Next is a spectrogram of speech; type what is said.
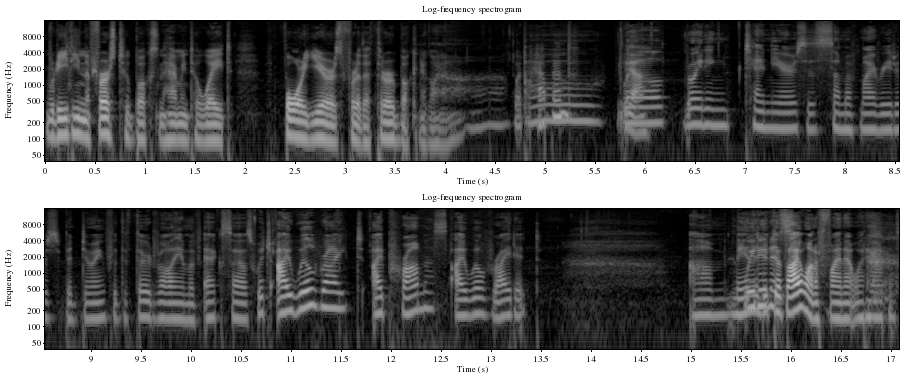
reading the first two books and having to wait four years for the third book and you're going, uh, what happened? Oh, Yeah. well, waiting 10 years, as some of my readers have been doing for the third volume of Exiles, which I will write. I promise I will write it. Um, mainly didn't because s- I want to find out what happens.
